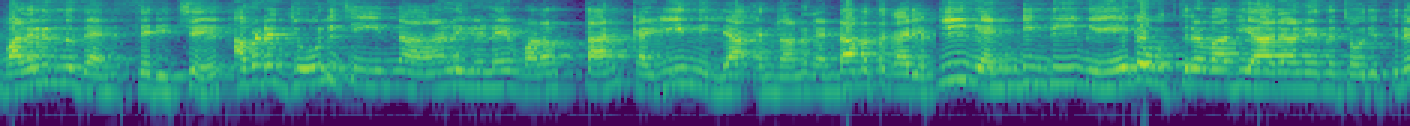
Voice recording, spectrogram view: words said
വളരുന്നതനുസരിച്ച് അവിടെ ജോലി ചെയ്യുന്ന ആളുകളെ വളർത്താൻ കഴിയുന്നില്ല എന്നാണ് രണ്ടാമത്തെ കാര്യം. ഈ രണ്ടിന്റെയും ഏക ഉത്തരവാദി ആരാണ് എന്ന ചോദ്യത്തിന്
